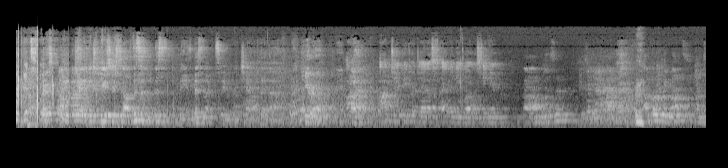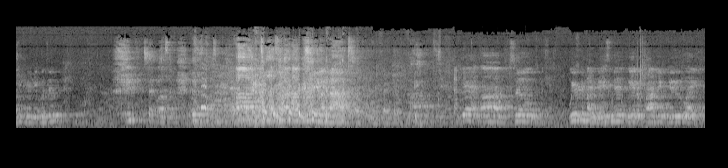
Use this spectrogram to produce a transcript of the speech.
Very funny. You should introduce yourself. This is this is amazing. This is like saving my childhood uh, hero. Go ahead. I'm JP Georgianis. I live in Neuqua. I'm a senior. Uh, I'm Wilson. Uh, I'm Oakley Muntz. I'm a senior in Neuqua too. Said Wilson. This is awesome. Uh, tell us about how this came about. Yeah, uh, so we were in my basement. We had a project due like,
